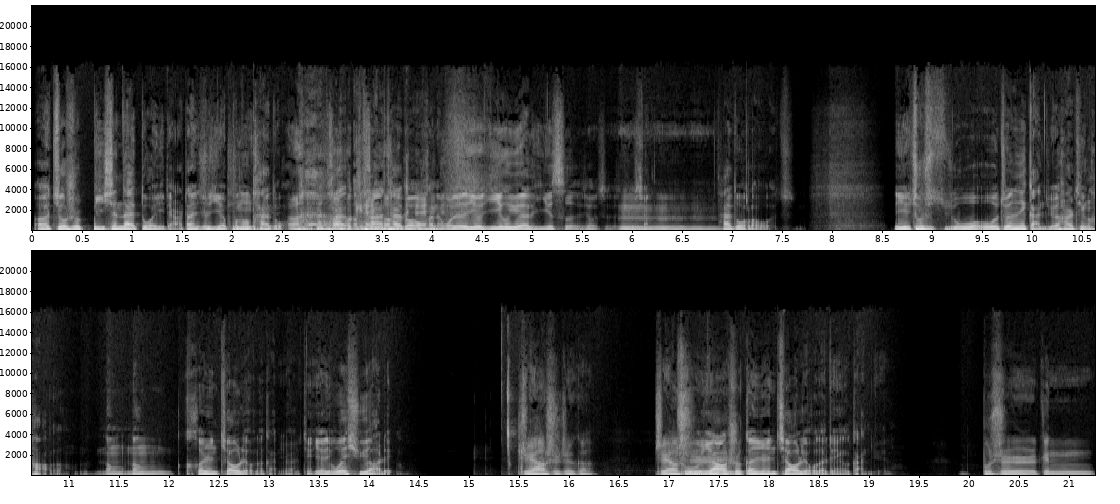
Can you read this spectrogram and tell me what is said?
呃，就是比现在多一点，但是也不能太多，太太太多，可能我觉得就一个月一次就是嗯嗯嗯，太多了，我也就是我我觉得那感觉还是挺好的，能能和人交流的感觉，也我也需要这个。只要是这个，只要是主要是跟人交流的这个感觉，不是跟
